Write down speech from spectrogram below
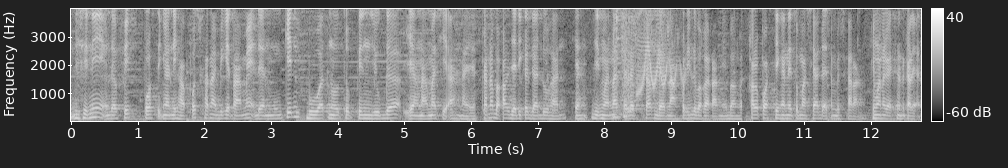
di sini udah fix postingan dihapus karena bikin rame dan mungkin buat nutupin juga yang nama si Ana ya. Karena bakal jadi kegaduhan yang di mana selebgram dan akun ini bakal rame banget. Kalau postingan itu masih ada sampai sekarang. Gimana guys menurut kalian?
